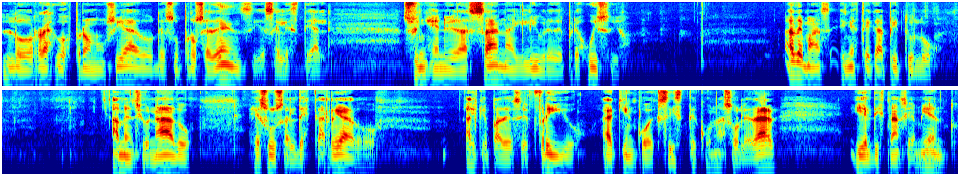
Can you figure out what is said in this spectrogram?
los rasgos pronunciados de su procedencia celestial, su ingenuidad sana y libre de prejuicio. Además, en este capítulo ha mencionado Jesús al descarriado, al que padece frío, a quien coexiste con la soledad y el distanciamiento.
